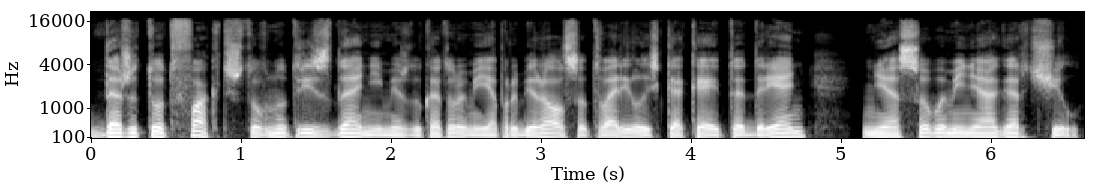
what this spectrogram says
Даже тот факт, что внутри зданий, между которыми я пробирался, творилась какая-то дрянь, не особо меня огорчил.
